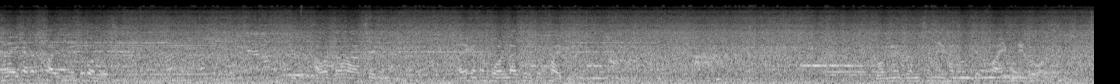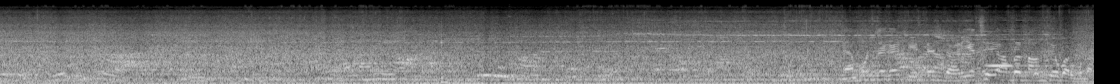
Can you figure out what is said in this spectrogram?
হ্যাঁ এখানে ফাইভ মিনিট হলো। খাবার টাবার আছে এখানে। আর এখানে বল আছে হচ্ছে ফাইভ মিনিট বর্ণের জংশনে এখানে হচ্ছে ফাইভ মিনিট হল এমন জায়গায় ট্রেনটা দাঁড়িয়েছে, আমরা নামতেও পারব না।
